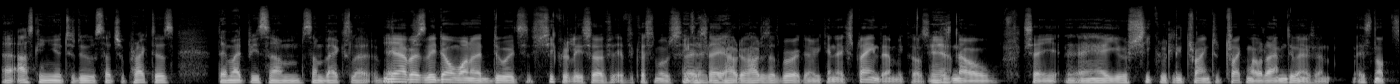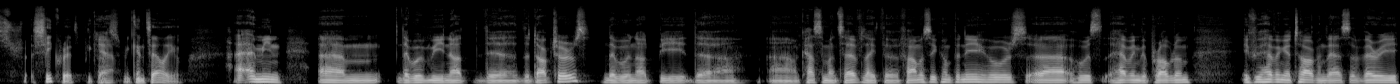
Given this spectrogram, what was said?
uh, asking you to do such a practice, there might be some some backslash. Yeah, but we don't want to do it secretly. So if, if the customer say, Exactly, say how, do, how does that work, and we can explain them because Yeah. there's no say, hey, you're secretly trying to track what I'm doing. And it's not a secret because Yeah. we can tell you. I mean, um, there will be not the the doctors. There will not be the uh, customer itself, like the pharmacy company who's uh, who's having the problem. If you're having a talk and there's a very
